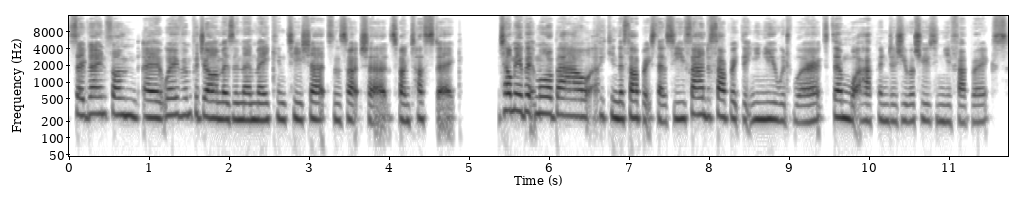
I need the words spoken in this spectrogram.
So going from uh, woven pajamas and then making t-shirts and sweatshirts, fantastic. Tell me a bit more about picking the fabrics then. So you found a fabric that you knew would work. Then what happened as you were choosing your fabrics?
